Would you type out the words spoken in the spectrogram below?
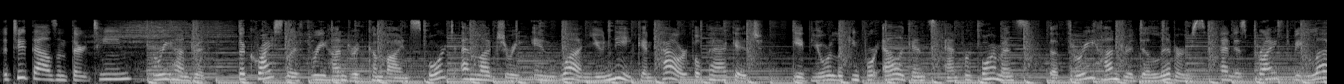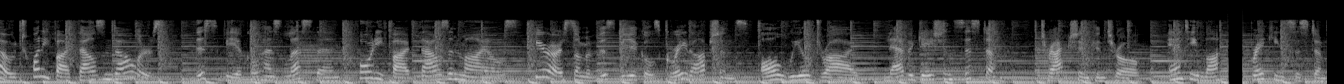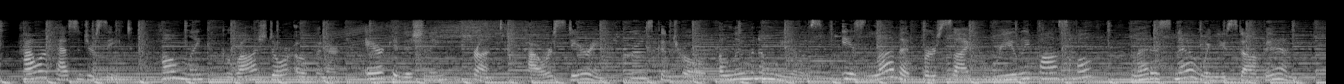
The 2013 300. The Chrysler 300 combines sport and luxury in one unique and powerful package. If you're looking for elegance and performance, the 300 delivers and is priced below $25,000. This vehicle has less than 45,000 miles. Here are some of this vehicle's great options. All-wheel drive, navigation system, traction control, anti-lock braking system, power passenger seat, HomeLink garage door opener, air conditioning, front, power steering, cruise control, aluminum wheels. Is love at first sight really possible? Let us know when you stop in.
